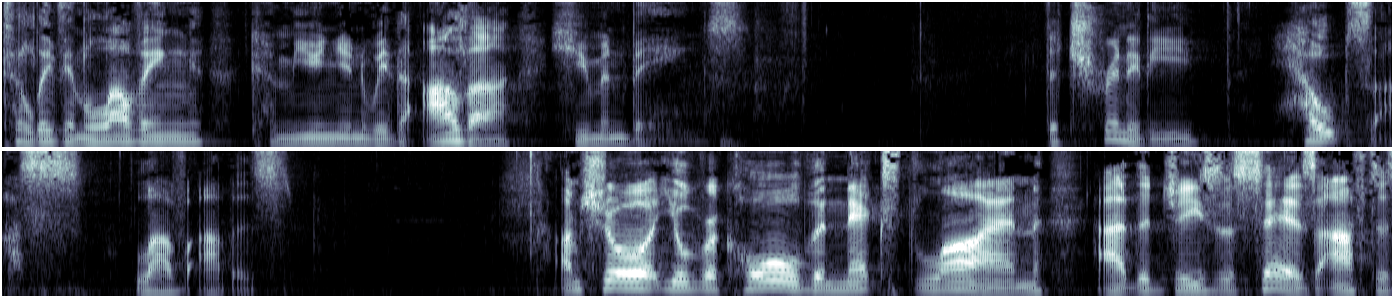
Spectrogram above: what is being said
to live in loving communion with other human beings. The Trinity helps us love others. I'm sure you'll recall the next line uh, that Jesus says after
